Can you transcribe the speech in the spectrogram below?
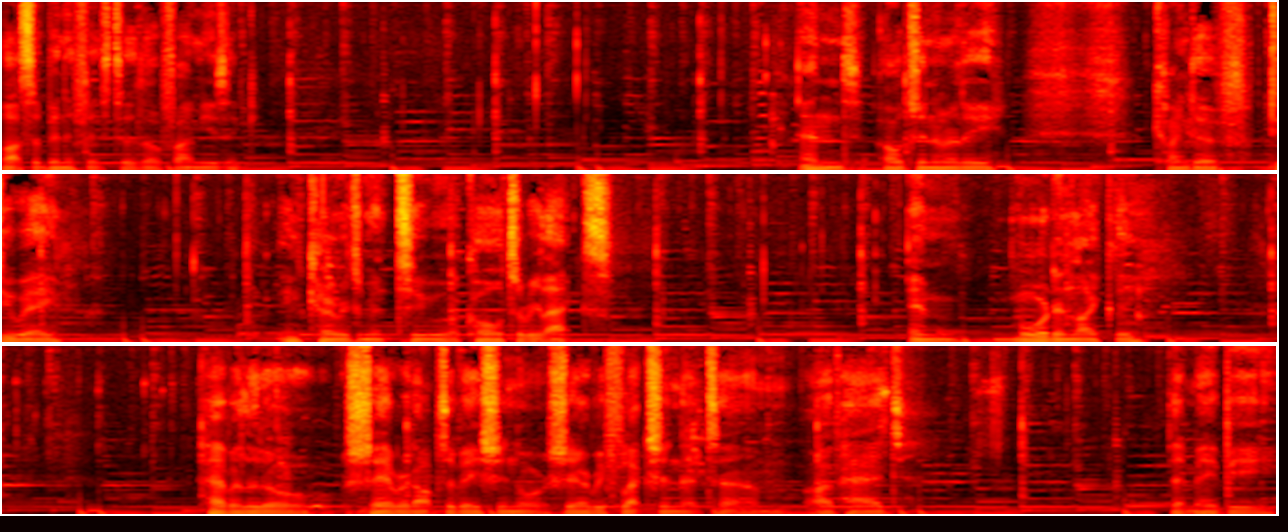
Lots of benefits to lo fi music. And I'll generally kind of do a encouragement to a call to relax. And more than likely have a little share an observation or share a reflection that um, I've had that may be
